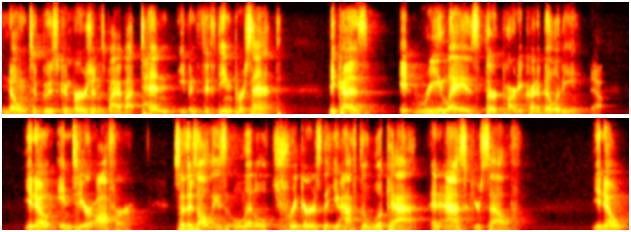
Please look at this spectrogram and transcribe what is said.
known to boost conversions by about 10, even 15%, because it relays third party credibility. Yeah you know, into your offer. So there's all these little triggers that you have to look at and ask yourself, you know,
